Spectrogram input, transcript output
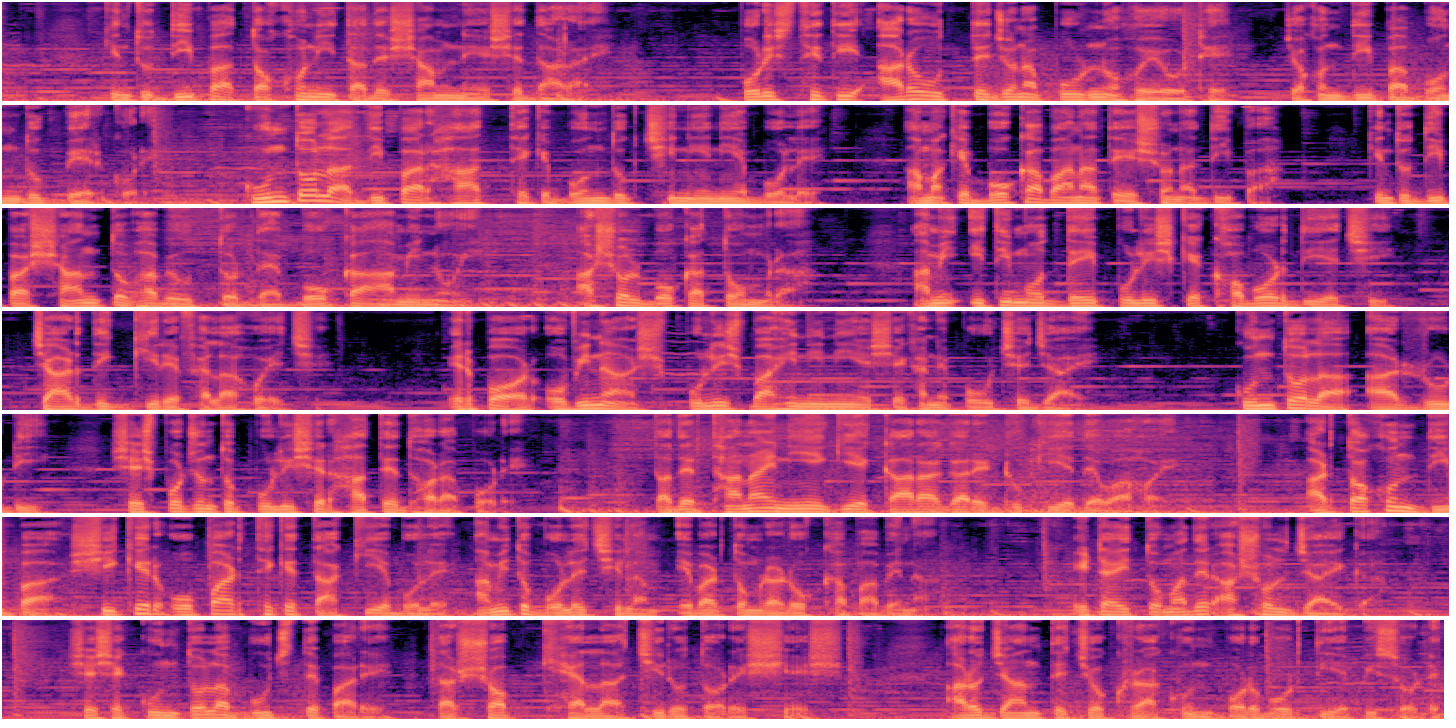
কিন্তু দীপা তখনই তাদের সামনে এসে দাঁড়ায়। পরিস্থিতি আরও উত্তেজনাপূর্ণ হয়ে ওঠে যখন দীপা বন্দুক বের করে। কুন্তলা দীপার হাত থেকে বন্দুক ছিনিয়ে নিয়ে বলে, আমাকে বোকা বানাতে এসো না দীপা। কিন্তু দীপা শান্তভাবে উত্তর দেয়, বোকা আমি নই। আসল বোকা তোমরা। আমি ইতিমধ্যেই পুলিশকে খবর দিয়েছি, চারদিক ঘিরে ফেলা হয়েছে। এরপর অবিনাশ পুলিশ বাহিনী নিয়ে সেখানে পৌঁছে যায়। কুন্তলা আর রুডি শেষ পর্যন্ত পুলিশের হাতে ধরা পড়ে। তাদের থানায় নিয়ে গিয়ে কারাগারে ঢুকিয়ে দেওয়া হয়। আর তখন দীপা শিকের ওপার থেকে তাকিয়ে বলে, আমি তো বলেছিলাম, এবার তোমরা রক্ষা পাবে না। এটাই তোমাদের আসল জায়গা। শেষে কুন্তলা বুঝতে পারে তার সব খেলা চিরতরে শেষ। আরও জানতে চোখ রাখুন পরবর্তী এপিসোডে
